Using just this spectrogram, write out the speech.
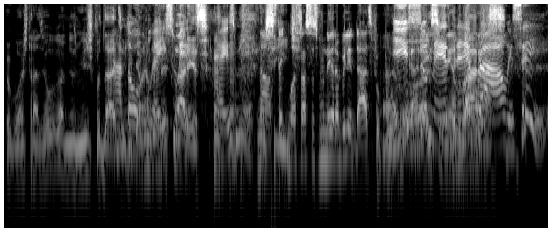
Eu gosto de trazer as minhas dificuldades. Adoro, aqui, é, é isso mesmo. É isso mesmo. Não, é você tem que mostrar suas vulnerabilidades pro público. Isso, é isso mesmo, cerebral, isso aí.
